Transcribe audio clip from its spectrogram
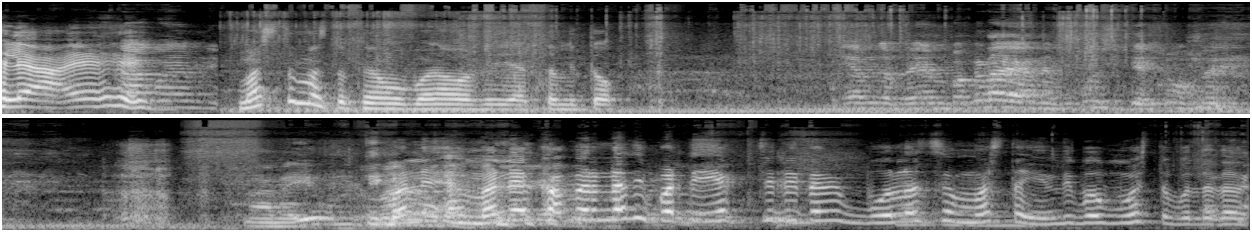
એટલે આ એ મસ્ત મસ્ત ફેમો બનાવો છો યાર તમે તો. એમને ફ્રેન્ડ પકડાય અને પૂછ કે શું છે. મને મને ખબર નથી પડતી. એકચ્યુઅલી તમે બોલો છો મસ્ત હિન્દી બહુ મસ્ત બોલતા તમે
